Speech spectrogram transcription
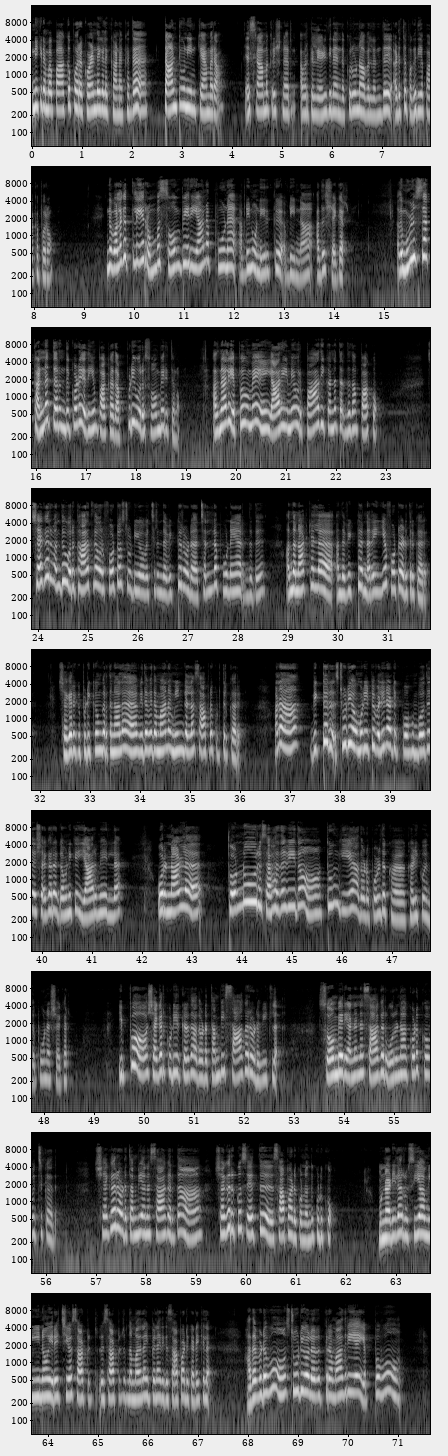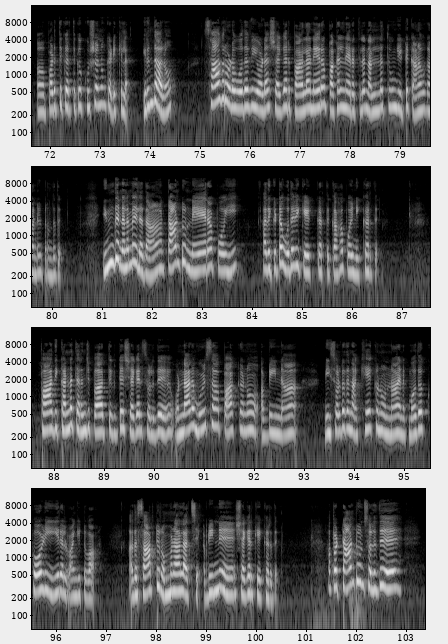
இன்னைக்கு நம்ம பார்க்க போகிற குழந்தைகளுக்கான கதை டான்டூனின் கேமரா. எஸ். ராமகிருஷ்ணர் அவர்கள் எழுதின இந்த குருநாவிலிருந்து அடுத்த பகுதியை பார்க்க போகிறோம் இந்த உலகத்திலேயே ரொம்ப சோம்பேறியான பூனை அப்படின்னு ஒன்று இருக்குது அப்படின்னா அது ஷெகர். அது முழுசாக கண்ணை திறந்து கூட எதையும் பார்க்காது. அப்படி ஒரு சோம்பேறித்தனம். அதனால் எப்பவுமே யாரையுமே ஒரு பாதி கண்ணை திறந்து தான் பார்க்கும். ஷெகர் வந்து ஒரு காலத்தில் ஒரு ஃபோட்டோ ஸ்டூடியோ வச்சுருந்த விக்டரோட செல்ல பூனையாக இருந்தது. அந்த நாட்களில் அந்த விக்டர் நிறைய ஃபோட்டோ எடுத்திருக்காரு. ஷெகருக்கு பிடிக்குங்கிறதுனால விதவிதமான மீன்கள்லாம் சாப்பிட கொடுத்துருக்காரு. ஆனால் விக்டர் ஸ்டூடியோவை மூடிட்டு வெளிநாட்டுக்கு போகும்போது ஷெகரை கவனிக்க யாருமே இல்லை. ஒரு நாளில் தொண்ணூறு சதவீதம் தூங்கியே அதோட பொழுத க கழிக்கும் இந்த பூனை ஷெகர். இப்போது ஷெகர் குடியிருக்கிறது அதோட தம்பி சாகரோட வீட்டில் சோம்பேறி அண்ணனை சாகர் ஒரு நாள் கூட கோவிச்சுக்காது. ஷெகரோட தம்பியான சாகர் தான் ஷெகருக்கும் சேர்த்து சாப்பாடு கொண்டு வந்து கொடுக்கும். முன்னாடிலாம் ருசியாக மீனோ இறைச்சியோ சாப்பிட்டுட்டு சாப்பிட்டுட்டு இருந்த மாதிரிலாம் இப்போலாம் இதுக்கு சாப்பாடு கிடைக்கல. அதை விடவும் ஸ்டூடியோவில் இருக்கிற மாதிரியே எப்போவும் படுத்துக்கிறதுக்கு குஷனும் கிடைக்கல. இருந்தாலும் சாகரோட உதவியோட ஷெகர் பல நேரம் பகல் நேரத்தில் நல்லா தூங்கிட்டு கனவு காண்டுகிட்டு இருந்தது. இந்த நிலமையில தான் டான்டூன் நேராக போய் அதுக்கிட்ட உதவி கேட்கறதுக்காக போய் நிற்கிறது பாதி கண்ணை திறஞ்சு பார்த்துக்கிட்டு ஷெகர் சொல்லுது உன்னால் முழுசாக பார்க்கணும் அப்படின்னா நீ சொல்கிறத நான் கேட்கணுன்னா எனக்கு முத கோழி ஈரல் வாங்கிட்டு வா. அதை சாப்பிட்டு ரொம்ப நாள் ஆச்சு அப்படின்னு ஷெகர் கேட்குறது அப்போ டான்டூன் சொல்லுது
